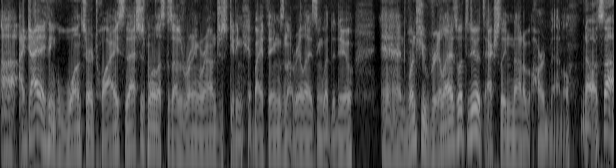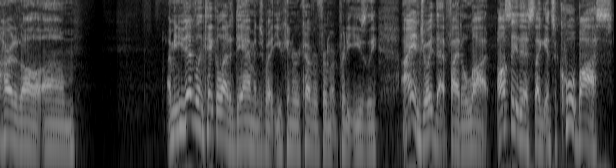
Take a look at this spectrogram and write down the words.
Uh, I died, I think, once or twice. That's just more or less because I was running around, just getting hit by things, not realizing what to do. And once you realize what to do, it's actually not a hard battle. No, it's not hard at all. Um, I mean, you definitely take a lot of damage, but you can recover from it pretty easily. I enjoyed that fight a lot. I'll say this: like, it's a cool boss.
